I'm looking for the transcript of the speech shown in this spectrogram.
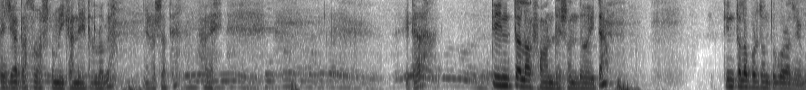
এই যে একটা ওয়াশরুম এখানে এটা লগে, এটার সাথে। হ্যাঁ এটা তিনতলা ফাউন্ডেশন দেওয়া এটা। তিনতলা পর্যন্ত করা যাব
